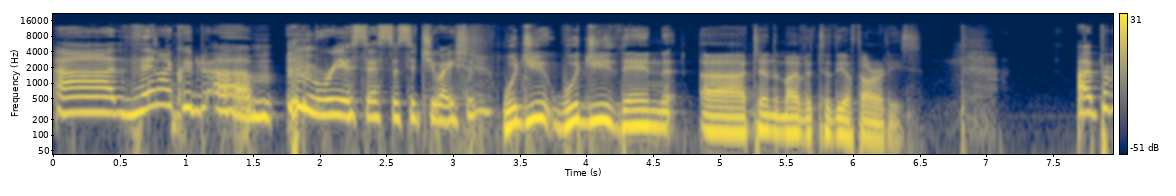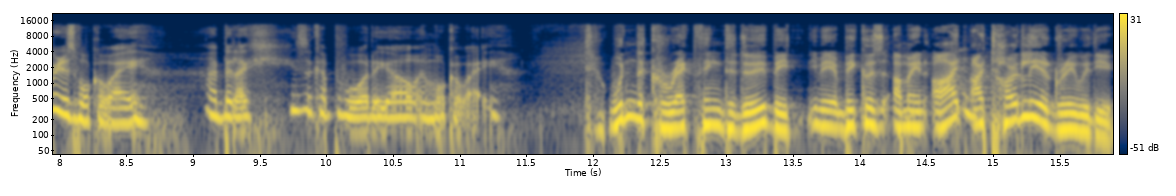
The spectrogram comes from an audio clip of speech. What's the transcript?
uh, then I could um, reassess the situation. Would you would you then uh, turn them over to the authorities? I'd probably just walk away. I'd be like, here's a cup of water, yo, and walk away. Wouldn't the correct thing to do be because I mean I, I totally agree with you.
